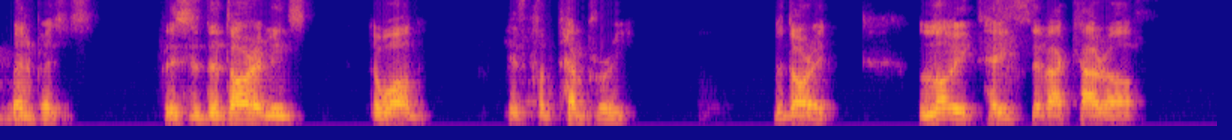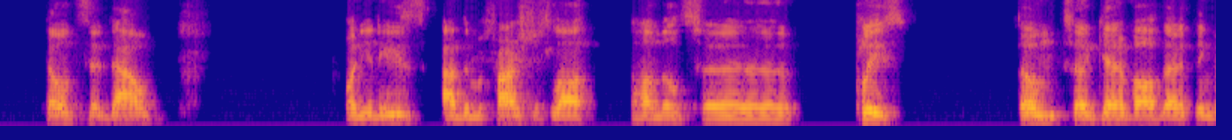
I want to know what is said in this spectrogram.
many places. This is the Dori means the one, his contemporary. The Dori. Loi Teisiv Don't sit down on your knees at the Mefarsh's law. Uh, please don't uh, get involved in anything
